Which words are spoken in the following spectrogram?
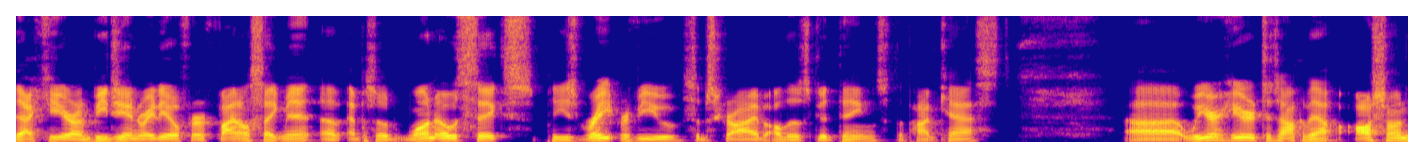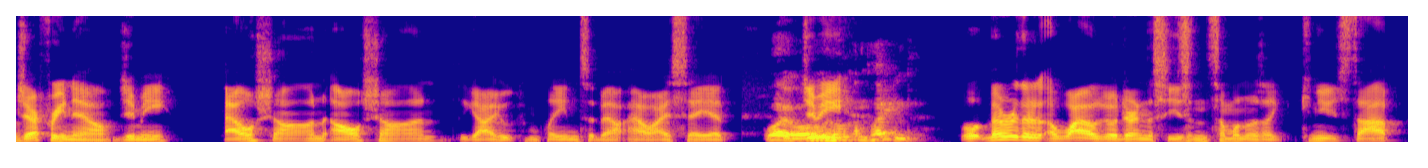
Back here on BGN Radio for a final segment of episode 106. Please rate, review, subscribe, all those good things. The podcast. Uh, we are here to talk about Alshon Jeffery now, Jimmy. Alshon, Alshon, the guy who complains about how I say it. Wait, well, Jimmy- who complained? Well, remember there, a while ago during the season, someone was like, "Can you stop?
